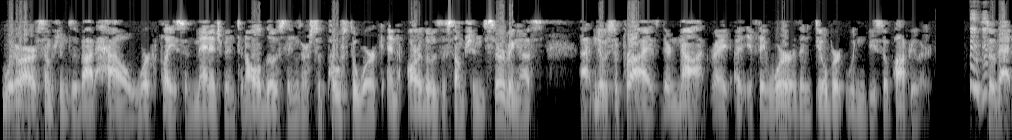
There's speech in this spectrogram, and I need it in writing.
what are our assumptions about how workplace and management and all of those things are supposed to work, and are those assumptions serving us? Uh, no surprise, they're not, right? Uh, if they were, then Dilbert wouldn't be so popular so that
